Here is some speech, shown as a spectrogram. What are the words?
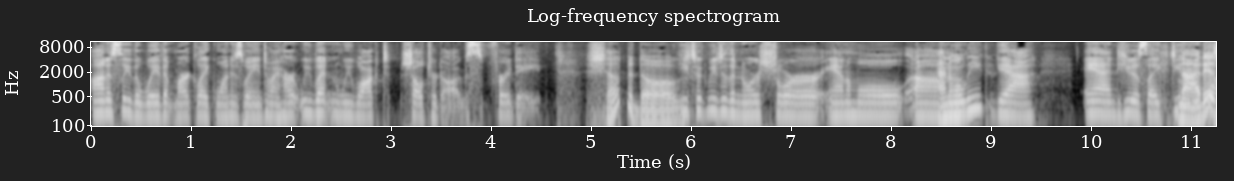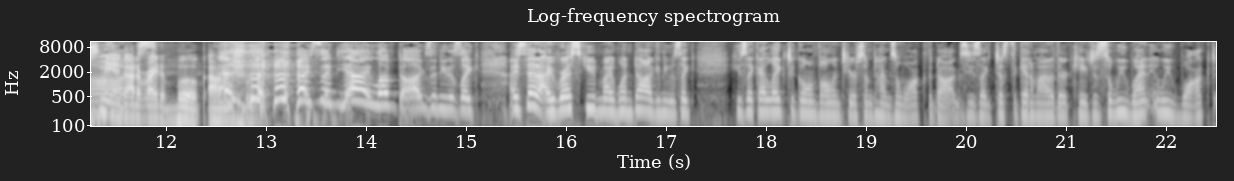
honestly, the way that Mark like won his way into my heart, we went and we walked shelter dogs for a date. Shelter dogs. He took me to the North Shore Animal um, Animal League? Yeah, and he was like, Do you Nah, this man got to write a book. Honestly, I said, "Yeah, I love dogs." And he was like, "I said I rescued my one dog." And he was like, "He's like, I like to go and volunteer sometimes and walk the dogs." He's like, just to get them out of their cages. So we went and we walked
